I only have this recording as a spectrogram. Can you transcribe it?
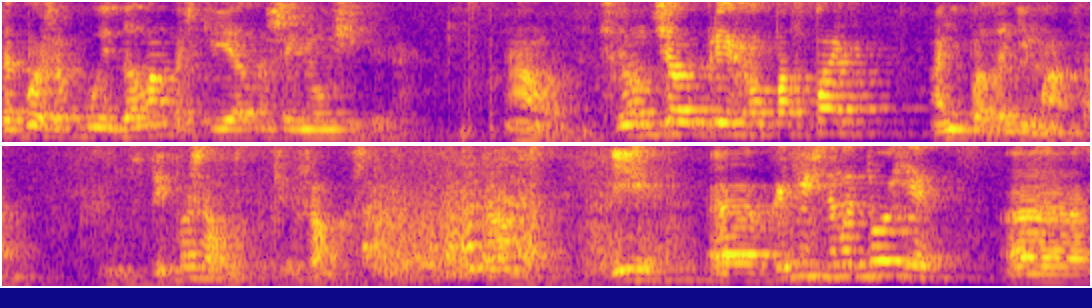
такой же будет до лампочки и отношение учителя. А, вот. Если он человек приехал поспать, а не позаниматься, ну, спи, пожалуйста, что, жалко что ли. А, вот. И э, в конечном итоге э,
